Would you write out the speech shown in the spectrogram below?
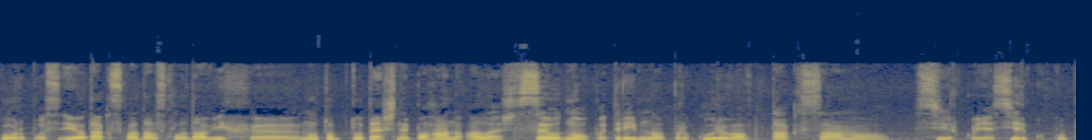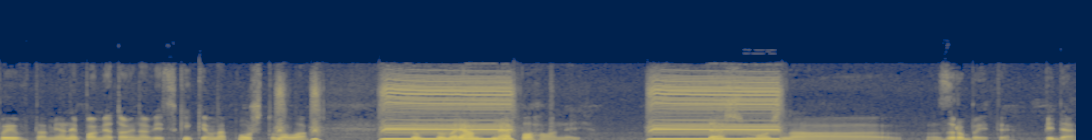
корпус. І отак складав, складав їх. Ну, тобто теж непогано, але ж все одно потрібно, прокурював так само сірку. Я сірку купив, там, я не пам'ятаю навіть скільки вона коштувала. Тобто варіант непоганий. Теж можна зробити, піде.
